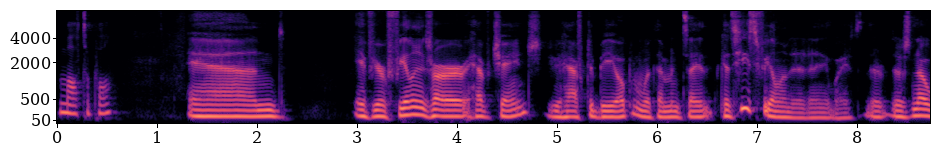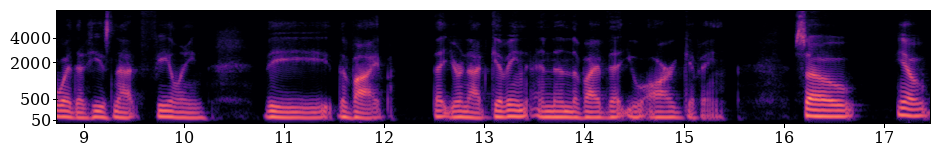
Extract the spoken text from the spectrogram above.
Multiple. and if your feelings are have changed, you have to be open with him and say because he's feeling it anyways. There, there's no way that he's not feeling the the vibe that you're not giving, and then the vibe that you are giving. So you know,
